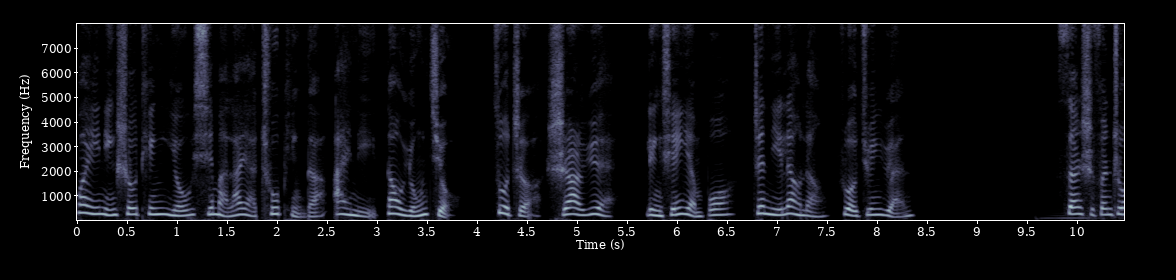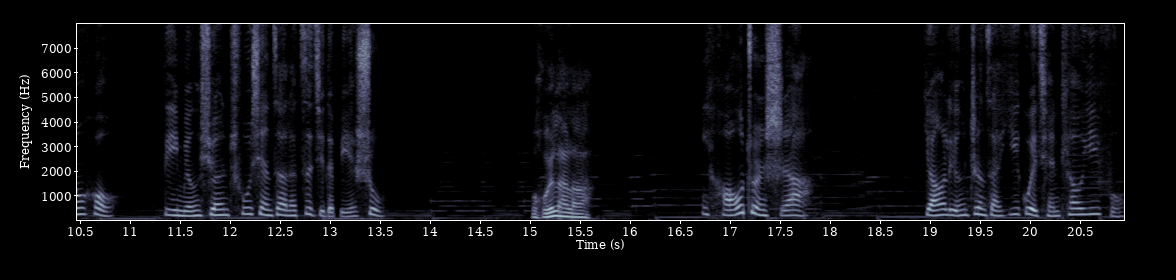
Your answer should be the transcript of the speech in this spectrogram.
欢迎您收听由喜马拉雅出品的《爱你到永久》，作者十二月领衔演播，珍妮、亮亮、若君元。三十分钟后，李明轩出现在了自己的别墅。我回来了。你好准时啊！杨玲正在衣柜前挑衣服，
